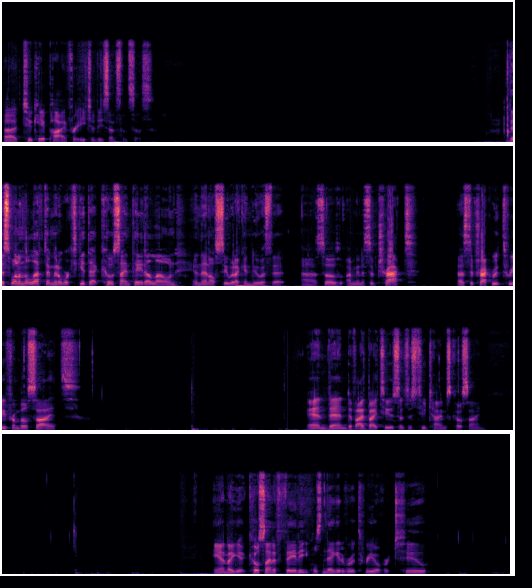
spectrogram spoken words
uh, 2k pi for each of these instances. This one on the left, I'm going to work to get that cosine theta alone, and then I'll see what I can do with it. Uh, so I'm going to subtract uh, subtract root 3 from both sides. And then divide by 2, since it's 2 times cosine. And I get cosine of theta equals negative root 3 over 2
